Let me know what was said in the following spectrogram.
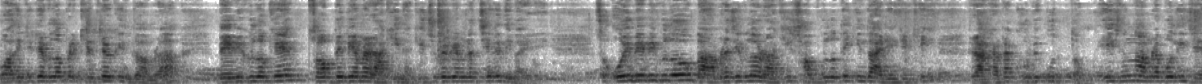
কোয়ালিটি ডেভেলপের ক্ষেত্রেও কিন্তু আমরা বেবিগুলোকে সব বেবি আমরা রাখি না, কিছু বেবি আমরা ছেড়ে দিই বাইরে। সো ওই বেবিগুলো বা আমরা যেগুলো রাখি, সবগুলোতেই কিন্তু আইডেন্টিটি রাখাটা খুবই উত্তম। এই জন্য আমরা বলি যে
